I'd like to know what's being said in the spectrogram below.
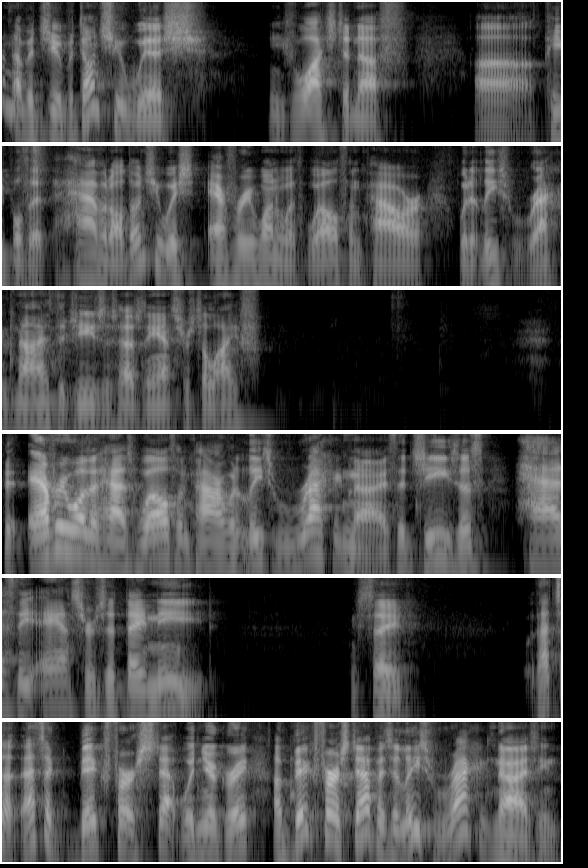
don't know about you, but don't you wish you've watched enough uh, people that have it all? Don't you wish everyone with wealth and power would at least recognize that Jesus has the answers to life? That everyone that has wealth and power would at least recognize that Jesus has the answers that they need. You say, that's a, that's a big first step, wouldn't you agree? A big first step is at least recognizing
